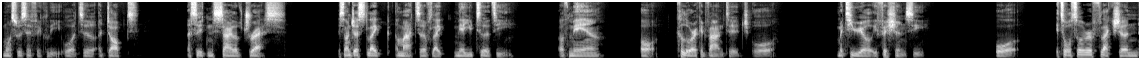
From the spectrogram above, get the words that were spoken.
more specifically or to adopt a certain style of dress it's not just like a matter of like mere utility of mere or caloric advantage or material efficiency or it's also a reflection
